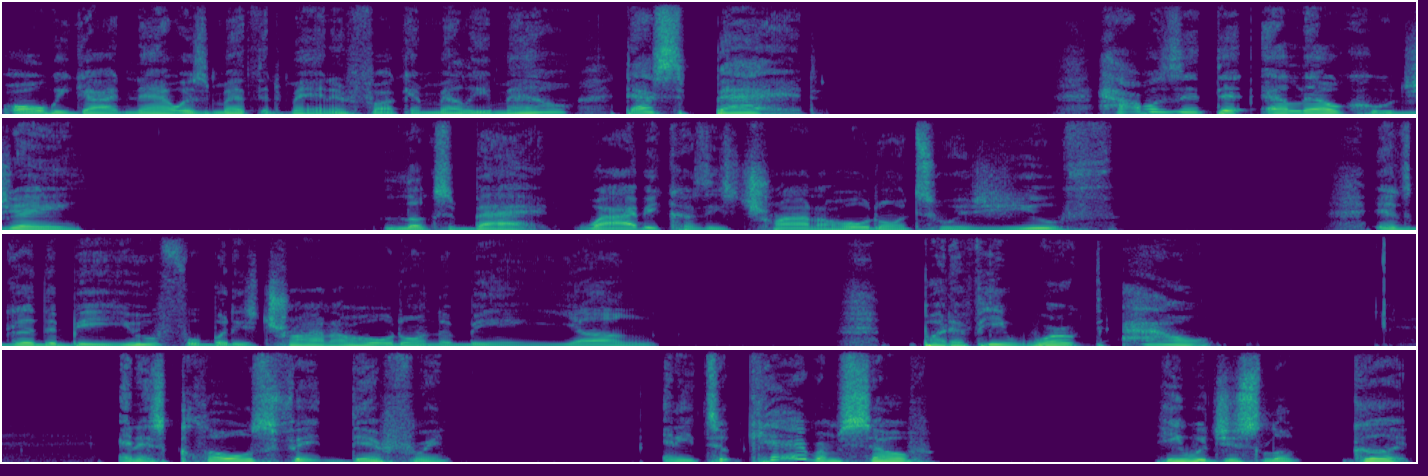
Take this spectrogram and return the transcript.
All we got now is Method Man and fucking Melle Mel. That's bad. How is it that LL Cool J looks bad? Why? Because he's trying to hold on to his youth. It's good to be youthful, but he's trying to hold on to being young. But if he worked out and his clothes fit different and he took care of himself, he would just look good.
